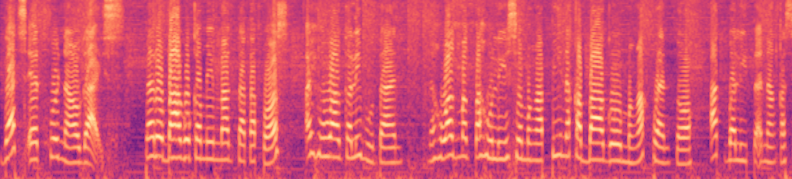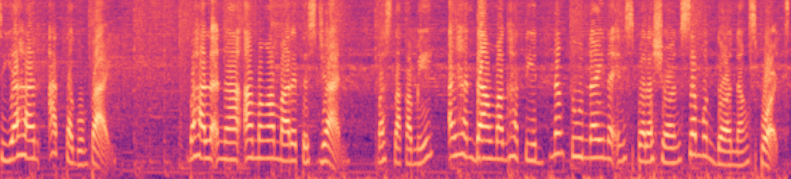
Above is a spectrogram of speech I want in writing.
That's it for now guys. Pero bago kami magtatapos, ay huwag kalimutan na huwag magpahuli sa mga pinakabago mga kwento at balita ng kasiyahan at tagumpay. Bahala na ang mga marites dyan. Basta kami ay handang maghatid ng tunay na inspirasyon sa mundo ng sports.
